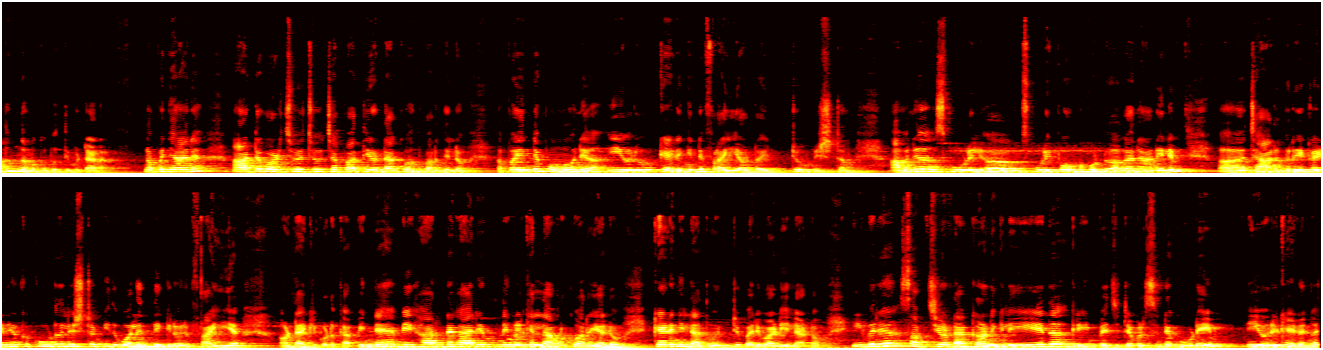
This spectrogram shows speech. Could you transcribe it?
അതും നമുക്ക് ബുദ്ധിമുട്ടാണ്. അപ്പോൾ ഞാൻ ആട്ട കുഴച്ച് വെച്ചു ചപ്പാത്തി ഉണ്ടാക്കുമെന്ന് പറഞ്ഞല്ലോ. അപ്പോൾ എന്റെ മോന് ഈ ഒരു കിഴങ്ങിന്റെ ഫ്രൈ ആട്ടോ ഏറ്റവും ഇഷ്ടം. അവന് സ്കൂളിൽ സ്കൂളിൽ പോകുമ്പോൾ കൊണ്ടുപോകാനാണേലും ചാറുകറിയെ കഴിഞ്ഞൊക്കെ കൂടുതൽ ഇഷ്ടം ഇതുപോലെ എന്തെങ്കിലും ഒരു ഫ്രൈ ഉണ്ടാക്കി കൊടുക്കുക. പിന്നെ ബീഹാറിന്റെ കാര്യം നിങ്ങൾക്ക് എല്ലാവർക്കും അറിയാലോ കിഴങ്ങില്ലാത്ത ഒരു പരിപാടിയില്ല കേട്ടോ ഇവർ സബ്ജി ഉണ്ടാക്കുകയാണെങ്കിൽ ഏത് ഗ്രീൻ വെജിറ്റബിൾസിന്റെ കൂടെയും ഈ ഒരു കിഴങ്ങ്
